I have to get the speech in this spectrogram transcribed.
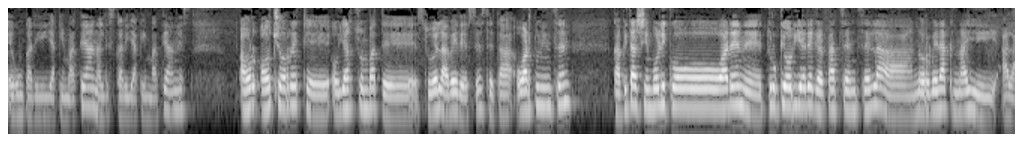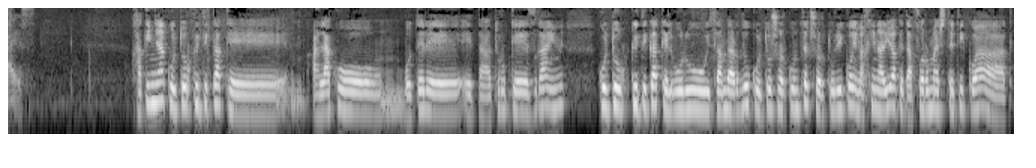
egunkari jakin batean, aldizkari jakin batean, ez. Ahots horrek e, oihartzun bat e, zuela berez, ez, eta ohartu nintzen kapital simbolikoaren e, truke hori ere gertatzen zela norberak nahi ala ez. Jakina kulturkritikak e, alako botere eta truke ez gain, kulturkritikak helburu izan behar du kultur sorkuntzek sorturiko imaginarioak eta forma estetikoak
